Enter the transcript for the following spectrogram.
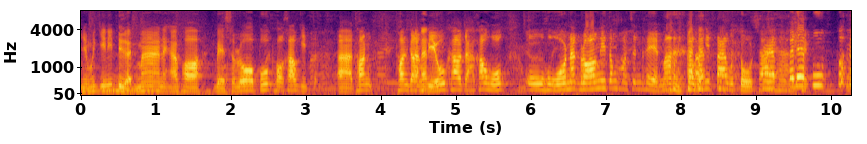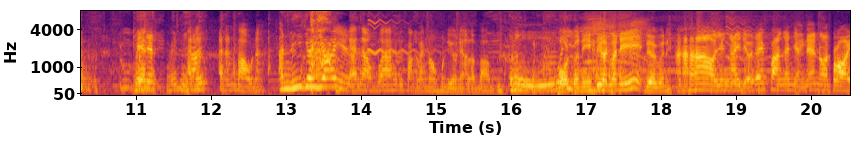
อย่างเมื่อกี้นี่เดือดมากนะครับ พอเบสโซโล่ปุ๊บ พอเข้ากีตอ่าท่อนท่อนกำลัอังนนั้นบิวเข้าจะเข้าฮุก โอ้โห นักร้องนี่ต้องคอนเซนเทรตมากอันนั้นกีตาร์บุตูดใช่ฮะไม่ได้ปุ๊บ เมนเนี่ยไม่มีอันนั้นอันนั้นเบานะ อันนี้ย่อยๆอะแนะนำว่าให้ไปฟังรักน้องคนเดียวในอัลบั้ม โอ้โหโหดกว่านี้ เดือดกว่านี้ เดือนกว่านี้ อ้าว ยังไงเดี๋ยวได้ฟังกันอย่างแน่นอนปล่อย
